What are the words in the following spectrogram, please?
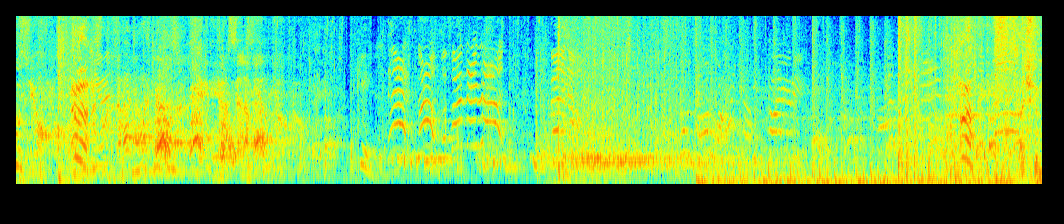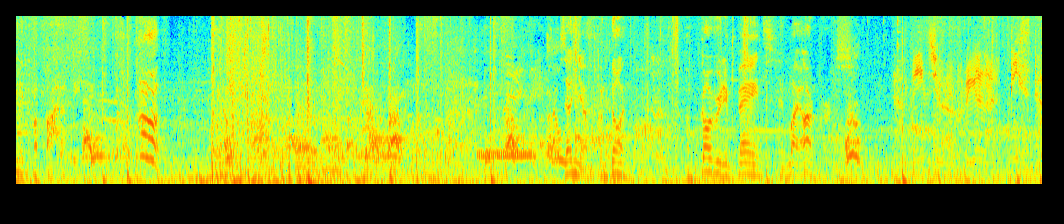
confusión. Muchas en. I should make Papa happy. Zenya, I'm done. I'm covered in paint, and my arm hurts. That means you're a real artista.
